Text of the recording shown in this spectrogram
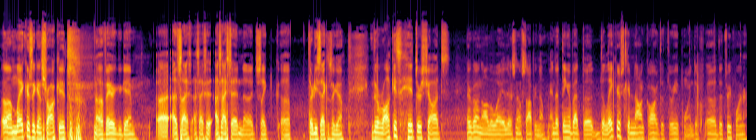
Um, Lakers against Rockets, a very good game. Uh, as I as I said as I said uh, just like uh, thirty seconds ago, the Rockets hit their shots they're going all the way. There's no stopping them. And the thing about the the Lakers cannot guard the three point the uh, the three pointer.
